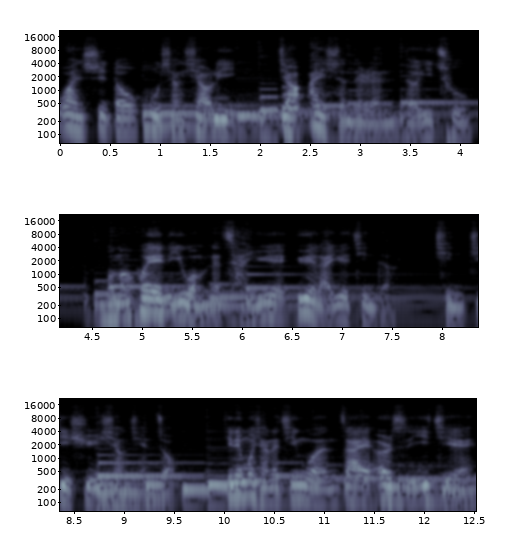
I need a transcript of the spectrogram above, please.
万事都互相效力，叫爱神的人得益处。我们会离我们的产业越来越近的，请继续向前走。今天默想的经文在二十一节。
